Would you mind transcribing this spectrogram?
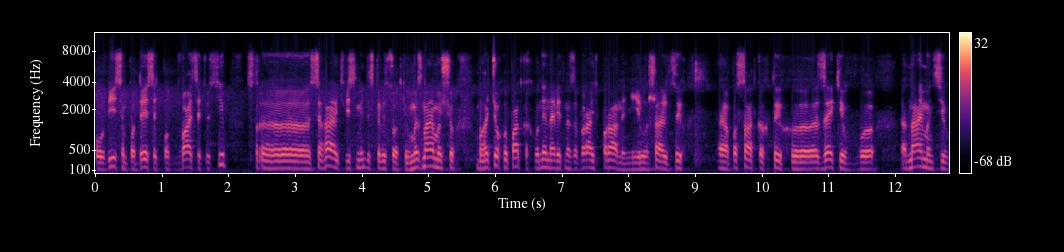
по 8, по 10, по 20 осіб е, сягають 80%. Ми знаємо, що в багатьох випадках вони навіть не забирають поранені і лишають цих е, посадках тих е, зеків, найманців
